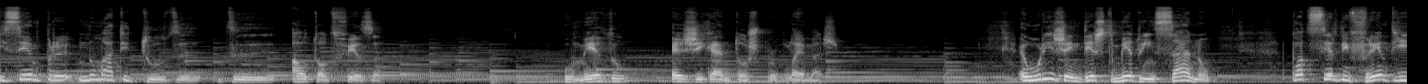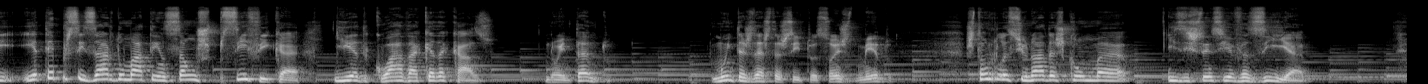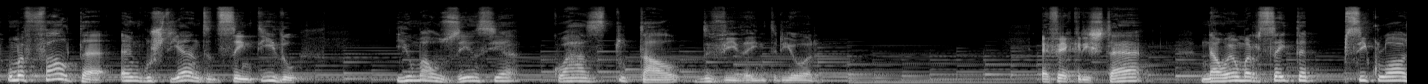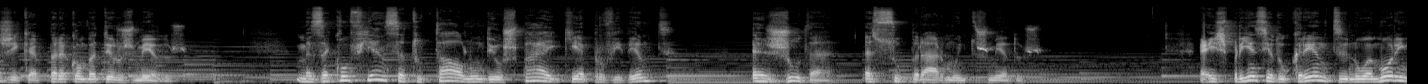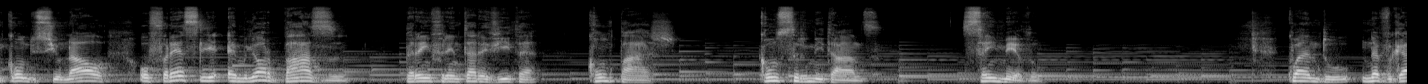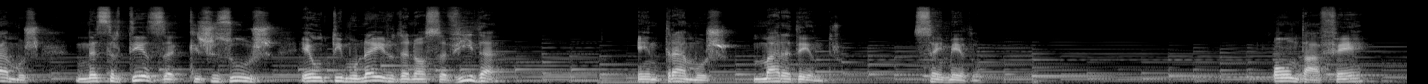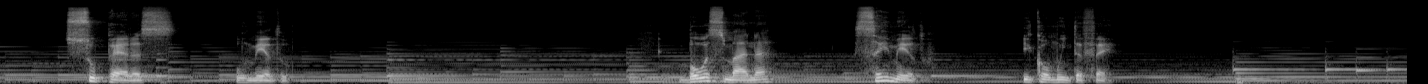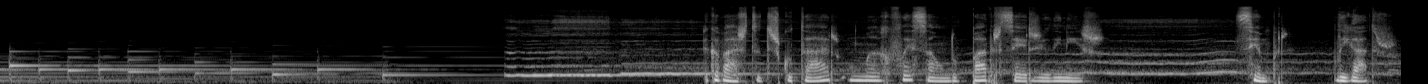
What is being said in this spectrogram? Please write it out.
e sempre numa atitude de autodefesa. O medo agiganta os problemas. A origem deste medo insano pode ser diferente e, e, até precisar de uma atenção específica e adequada a cada caso. No entanto, muitas destas situações de medo estão relacionadas com uma existência vazia, uma falta angustiante de sentido e uma ausência quase total de vida interior. A fé cristã não é uma receita psicológica para combater os medos, mas a confiança total num Deus Pai que é providente ajuda a superar muitos medos. A experiência do crente no amor incondicional oferece-lhe a melhor base para enfrentar a vida com paz, com serenidade, sem medo. Quando navegamos na certeza que Jesus é o timoneiro da nossa vida, entramos mar adentro, sem medo. Onde há fé, supera-se o medo. Boa semana, sem medo e com muita fé. Acabaste de escutar uma reflexão do Padre Sérgio Diniz. Sempre ligados.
